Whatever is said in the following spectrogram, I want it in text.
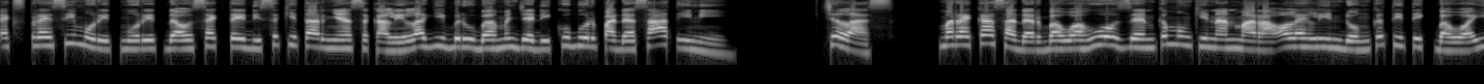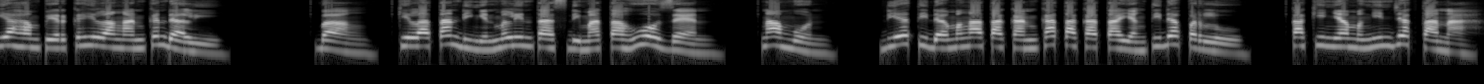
Ekspresi murid-murid Dao Sekte di sekitarnya sekali lagi berubah menjadi kubur pada saat ini. Jelas, mereka sadar bahwa Huo Zhen kemungkinan marah oleh Lindong ke titik bahwa ia hampir kehilangan kendali. Bang, kilatan dingin melintas di mata Huo Zhen. Namun, dia tidak mengatakan kata-kata yang tidak perlu. Kakinya menginjak tanah.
